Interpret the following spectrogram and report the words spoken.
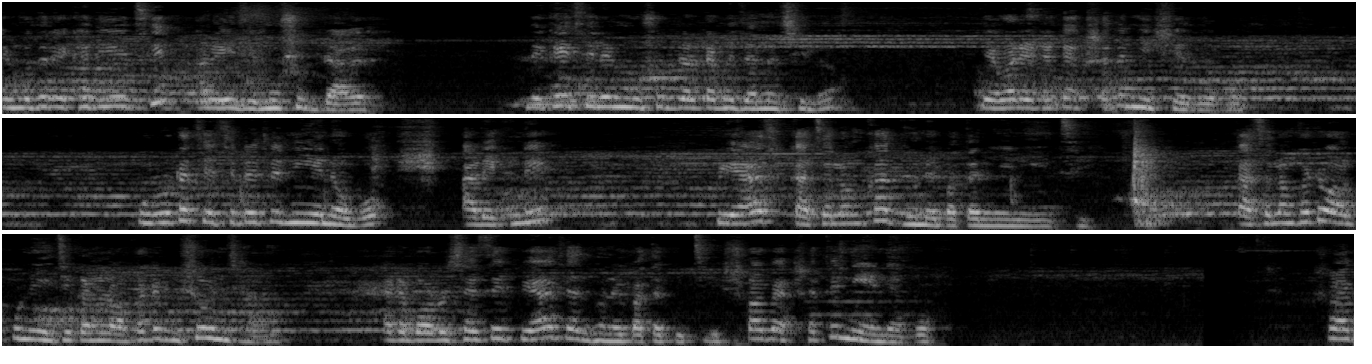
এর মধ্যে রেখে দিয়েছি। আর এই যে মুসুর ডাল। দেখেছিলেন মুসুর ডালটা ভেজানো ছিল? এবার এটাকে একসাথে মিশিয়ে দেবো। পুরোটা চেঁচে টেচে নিয়ে নেব। আর এখানে পেঁয়াজ, কাঁচা লঙ্কা, ধনে পাতা নিয়ে নিয়েছি। কাঁচা লঙ্কাটা অল্প নিয়েছি, কারণ লঙ্কাটা ভীষণ ঝাল। একটা বড় সাইজের পেঁয়াজ আর ধনে পাতা কুচি, সব একসাথে নিয়ে নেব। সব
